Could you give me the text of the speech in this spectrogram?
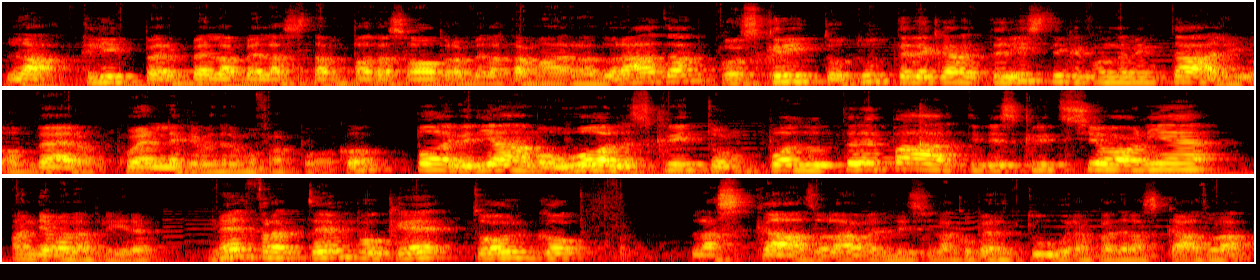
la clipper bella bella stampata sopra, bella tamarra dorata, con scritto tutte le caratteristiche fondamentali, ovvero quelle che vedremo fra poco. Poi vediamo wall scritto un po' da tutte le parti, descrizioni e andiamo ad aprire. Nel frattempo che tolgo la scatola, la copertura qua della scatola,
